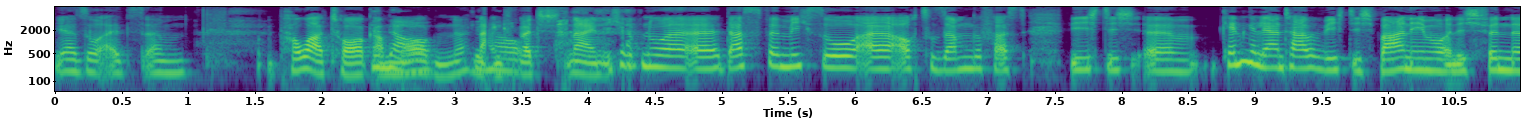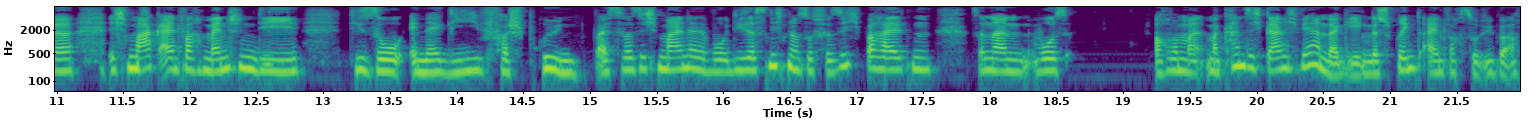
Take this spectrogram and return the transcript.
ja, so als ähm, Power Talk genau, am Morgen. Ne? Genau. Nein, Quatsch. Nein, ich habe nur äh, das für mich so äh, auch zusammengefasst, wie ich dich äh, kennengelernt habe, wie ich dich wahrnehme. Und ich finde, ich mag einfach Menschen, die, die so Energie versprühen. Weißt du, was ich meine? Wo die das nicht nur so für sich behalten, sondern wo es auch man, man kann sich gar nicht wehren dagegen. Das springt einfach so über.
